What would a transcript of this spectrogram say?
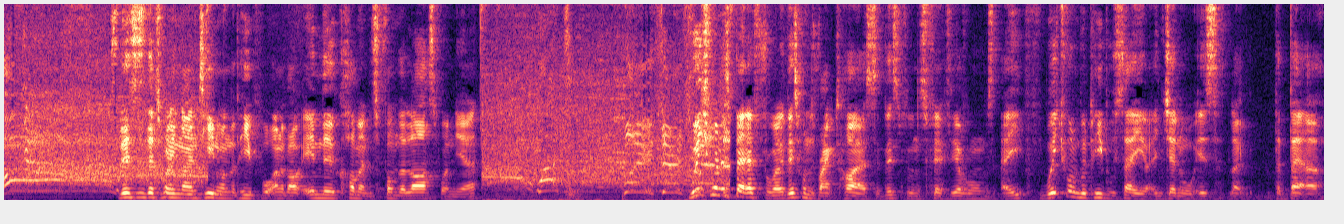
Oh! So this is the 2019 one that people were on about in the comments from the last one, yeah? Blazers. Which one is better for? Well, this one's ranked higher, so this one's fifth. The other one was eighth. Which one would people say, like, in general, is like the better,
